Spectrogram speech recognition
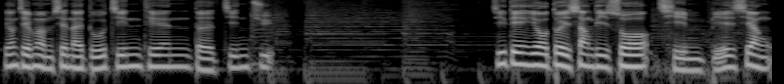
弟兄姐妹，我们先来读今天的金句。基甸又对上帝说：“请别向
